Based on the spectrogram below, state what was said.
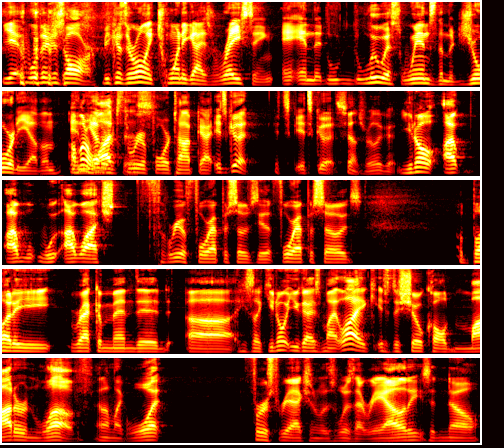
Yeah, well, there just are because there are only twenty guys racing, and, and that Lewis wins the majority of them. I'm gonna the watch three this. or four top guys. It's good. It's it's good. Sounds really good. You know, I I w- I watched three or four episodes. The other four episodes. A buddy recommended. Uh, he's like, you know what you guys might like is the show called Modern Love, and I'm like, what? First reaction was, was that reality? He said, no.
